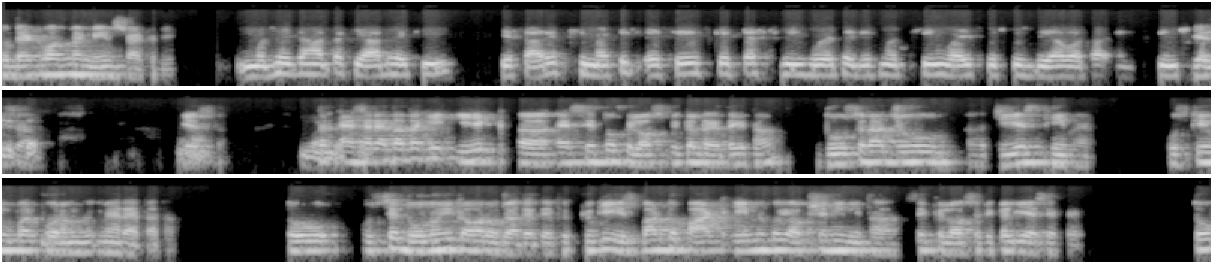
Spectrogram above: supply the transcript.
So that was my main strategy मुझे जहाँ तक याद है कि ये सारे थीमेटिक एसेज के टेस्ट भी हुए थे जिसमें थीम वाइज कुछ कुछ दिया हुआ था इन थीम्स को लेकर। यस सर ऐसा रहता था कि एक ऐसे तो फिलोसफिकल रहता ही था। दूसरा जो जीएस थीम है उसके ऊपर फोरम में रहता था। तो उससे दोनों ही कवर हो जाते थे। क्योंकि इस बार तो पार्ट ए में कोई ऑप्शन ही नहीं था सिर्फ़ फिलोसफिकल ही ऐसे थे। तो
